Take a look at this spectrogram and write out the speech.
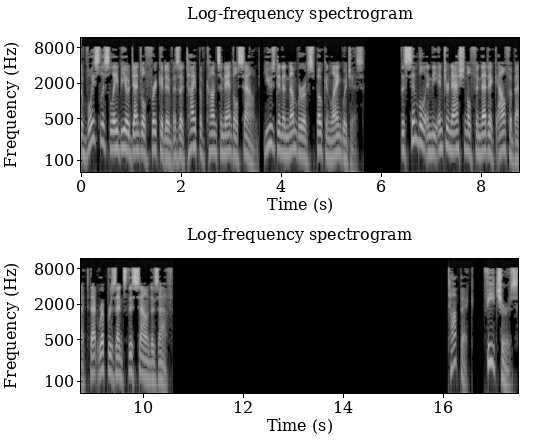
The voiceless labiodental fricative is a type of consonantal sound, used in a number of spoken languages. The symbol in the International Phonetic Alphabet that represents this sound is F. Features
